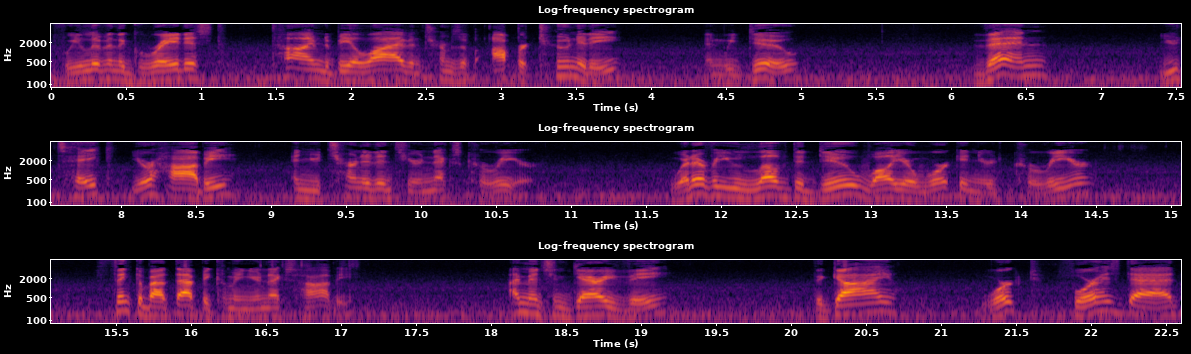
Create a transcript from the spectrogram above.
if we live in the greatest time to be alive in terms of opportunity, and we do, then you take your hobby and you turn it into your next career. Whatever you love to do while you're working your career, think about that becoming your next hobby. I mentioned Gary Vee. The guy worked for his dad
